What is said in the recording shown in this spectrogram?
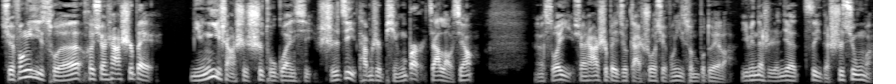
雪峰一存和玄沙师辈名义上是师徒关系，实际他们是平辈儿加老乡。呃，所以玄沙师辈就敢说雪峰一存不对了，因为那是人家自己的师兄嘛。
